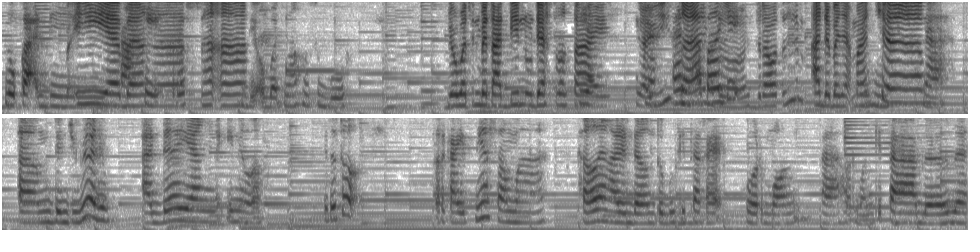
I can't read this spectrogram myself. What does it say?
luka di iya kaki banget. terus Heeh. diobatin langsung sembuh. diobatin betadine udah selesai. Nggak Nah, bisa and apalagi- gitu loh. jerawat aja ada banyak macam Nah, um, dan juga ada ada yang ini loh, itu tuh terkaitnya sama hal yang ada dalam tubuh kita kayak hormon, uh, hormon kita, bla bla.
